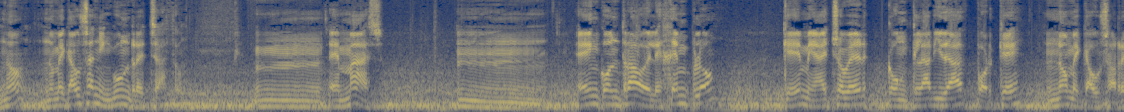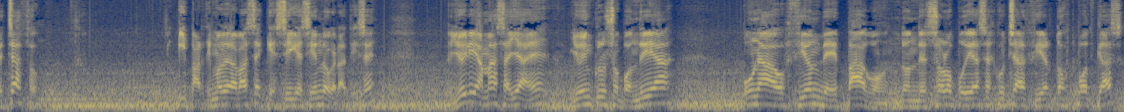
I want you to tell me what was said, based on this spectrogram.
¿No? No me causa ningún rechazo. Mm, es más, mm, he encontrado el ejemplo que me ha hecho ver con claridad por qué no me causa rechazo. Y partimos de la base que sigue siendo gratis, ¿eh? Yo iría más allá, ¿eh? Yo incluso pondría una opción de pago donde solo pudieras escuchar ciertos podcasts,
